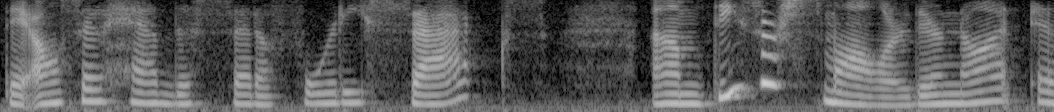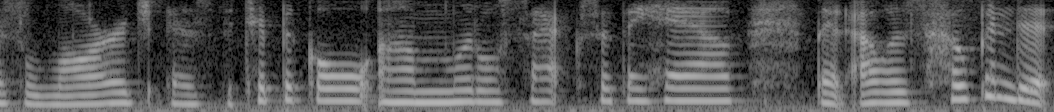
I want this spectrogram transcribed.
They also had this set of 40 sacks um, these are smaller. They're not as large as the typical um, little sacks that they have, but I was hoping that,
